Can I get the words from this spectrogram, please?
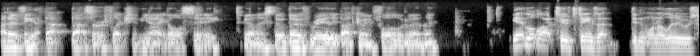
I don't think Yeah. that that's a reflection of United or City. To be honest, they were both really bad going forward, weren't they? yeah, it looked like two teams that didn't want to lose.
